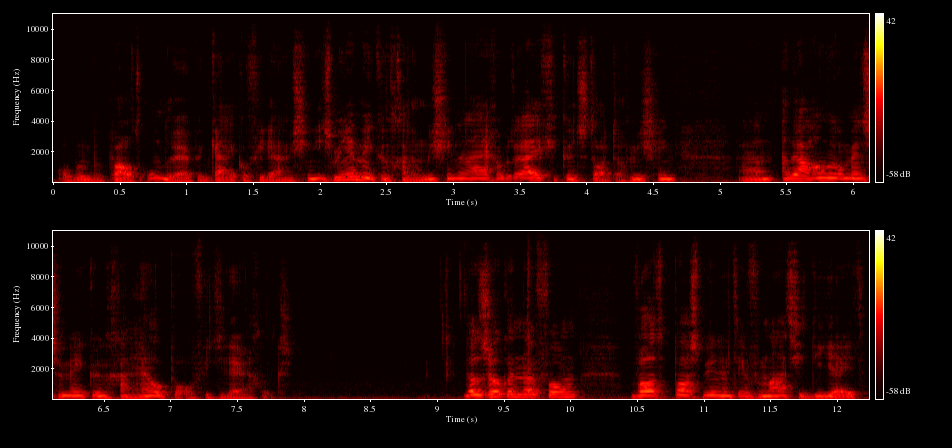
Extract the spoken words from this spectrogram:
op een bepaald onderwerp en kijken of je daar misschien iets meer mee kunt gaan doen. Misschien een eigen bedrijfje kunt starten of misschien uh, daar andere mensen mee kunt gaan helpen of iets dergelijks. Dat is ook een vorm wat past binnen het informatiedieet.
